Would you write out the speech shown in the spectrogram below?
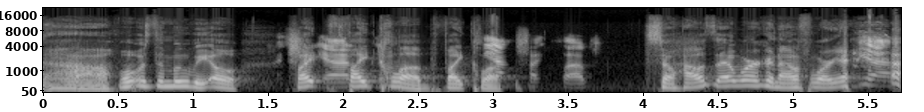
ah, what was the movie? Oh, Fight forget. Fight Club. Fight Club. yeah, Fight Club. So how's that working out for you? Yeah.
